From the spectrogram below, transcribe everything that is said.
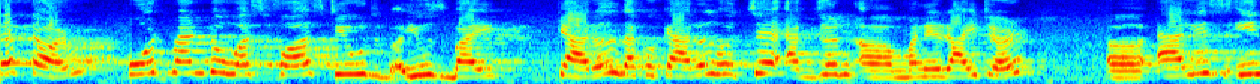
The term portmanteau was first use use by Carroll দেখো ক্যারল হচ্ছে একজন মানে রাইটার অ্যালিস ইন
